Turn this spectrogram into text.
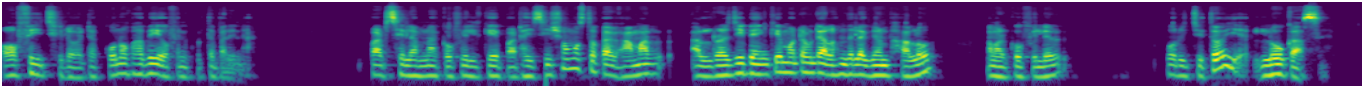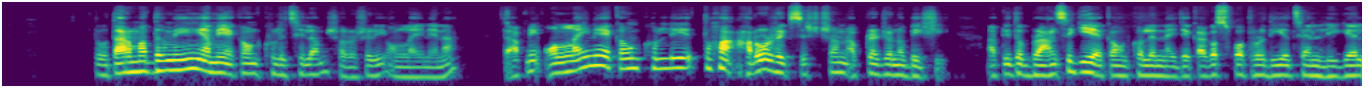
অফই ছিল। এটা কোনোভাবেই ওপেন করতে পারি না। পারছিলাম না, কফিলকে পাঠাইছি। সমস্ত কা আমার আল-রাজি ব্যাংকে মোটামুটি আলহামদুলিল্লাহ একজন ভালো আমার কফিলের পরিচিত ইয়ে লোক আছে। তো তার মাধ্যমেই আমি অ্যাকাউন্ট খুলেছিলাম সরাসরি অনলাইনে না। তো আপনি অনলাইনে অ্যাকাউন্ট খুললে তো আরও রেস্ট্রিকশন আপনার জন্য বেশি। আপনি তো ব্রাঞ্চে গিয়ে অ্যাকাউন্ট খোলেন নাই যে কাগজপত্র দিয়েছেন লিগ্যাল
